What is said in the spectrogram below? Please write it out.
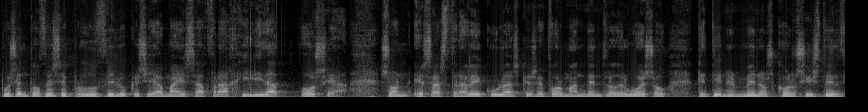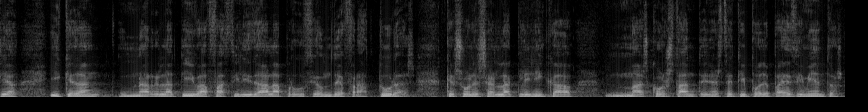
pues entonces se produce lo que se llama esa fragilidad ósea. Son esas trabéculas que se forman dentro del hueso que tienen menos consistencia y que dan una relativa facilidad a la producción de fracturas, que suele ser la clínica más constante en este tipo de padecimientos.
